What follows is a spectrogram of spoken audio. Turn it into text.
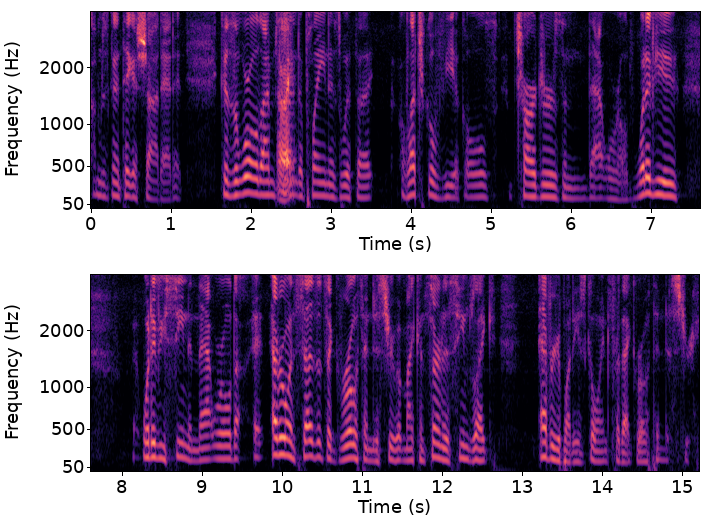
I'm just going to take a shot at it because the world I'm starting to play in is with uh, electrical vehicles, chargers, and that world. What have you, what have you seen in that world? Everyone says it's a growth industry, but my concern is it seems like everybody's going for that growth industry.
